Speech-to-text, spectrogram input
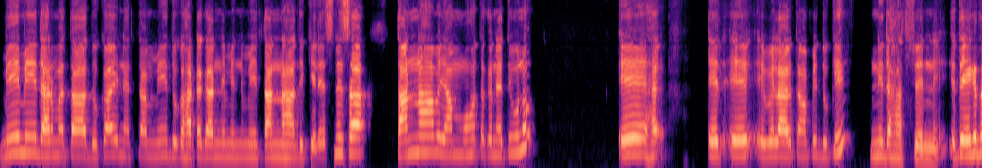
මේ මේ ධර්මතා දුකයි නැත්තම් මේ දුක හටගන්න මෙන්න මේ තන්නහාදි කෙලෙස් නිසා තන්නාව යම් මොහොතක නැතිවුණු ඒ ඒ වෙලා තම අපි දුකින් නිදහස් වෙන්නේ. එති ඒකත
